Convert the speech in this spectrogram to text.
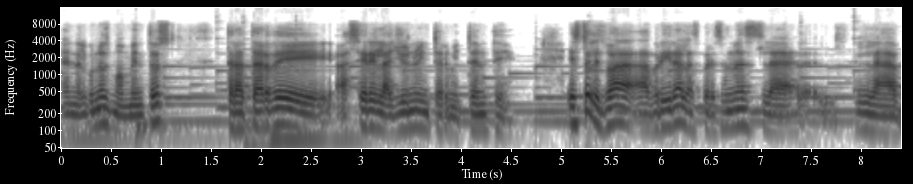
en, algunos momentos tratar de hacer el ayuno intermitente. Esto les va a abrir a las personas la, la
